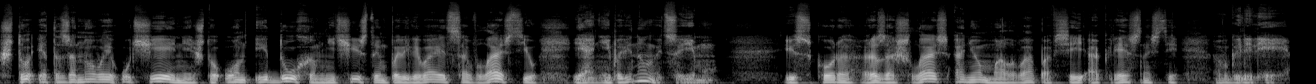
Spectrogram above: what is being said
Что это за новое учение, что он и духом нечистым повелевается властью, и они повинуются ему? И скоро разошлась о нем молва по всей окрестности в Галилее.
